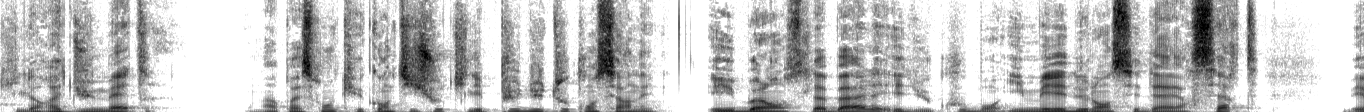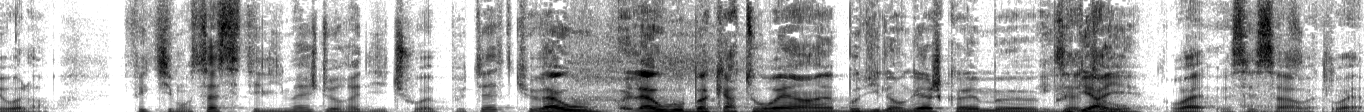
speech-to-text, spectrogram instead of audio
qu'il aurait dû mettre, on a l'impression que quand il shoot, il est plus du tout concerné. Et il balance la balle, et du coup, bon, il met les deux lancers derrière, certes, mais voilà. Effectivement, ça c'était l'image de Reddit, tu vois. Peut-être que. Là où, là où Bakar Touré a un body langage quand même euh, plus guerrier. Ouais, c'est ça. ouais, ouais.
